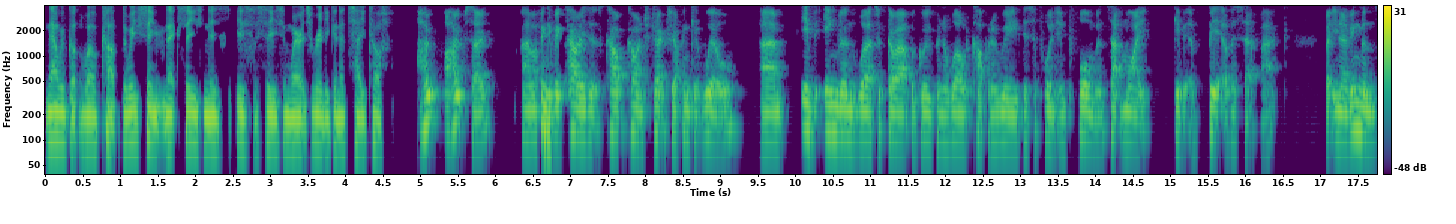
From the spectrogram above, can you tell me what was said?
Now we've got the World Cup. Do we think next season is is the season where it's really going to take off? I hope, I hope so. Um, I think if it carries its current trajectory, I think it will. Um, if England were to go out of the group in a World Cup in a really disappointing performance, that might give it a bit of a setback. But you know, if England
